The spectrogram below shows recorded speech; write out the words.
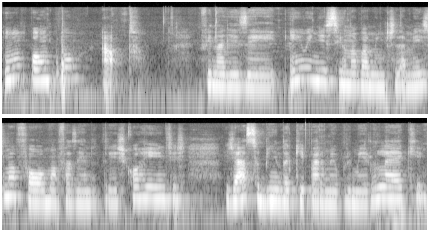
um ponto alto. Finalizei em o início novamente da mesma forma, fazendo três correntes, já subindo aqui para o meu primeiro leque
